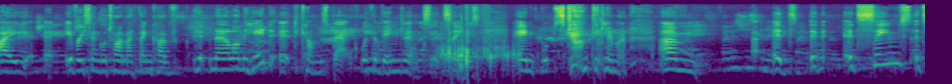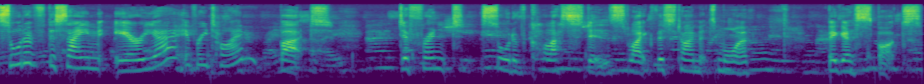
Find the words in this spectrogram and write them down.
I every single time I think I've hit the nail on the head, it comes back with a vengeance. It seems, and whoops, dropped the camera. Um, it, it it seems it's sort of the same area every time, but different sort of clusters. Like this time, it's more bigger spots.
